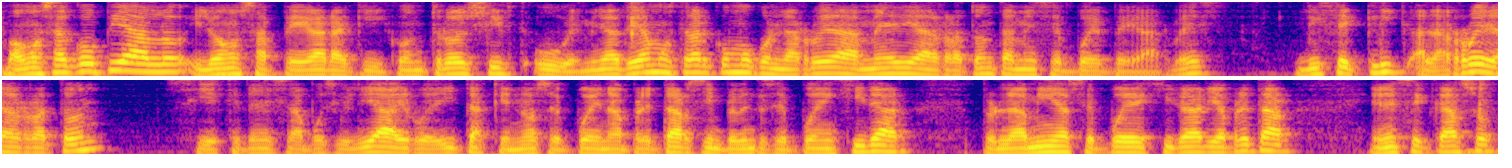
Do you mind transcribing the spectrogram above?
Vamos a copiarlo y lo vamos a pegar aquí, control shift V. Mira, te voy a mostrar cómo con la rueda media del ratón también se puede pegar, ¿ves? Dice clic a la rueda del ratón, si es que tenés esa posibilidad, hay rueditas que no se pueden apretar, simplemente se pueden girar, pero la mía se puede girar y apretar. En ese caso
